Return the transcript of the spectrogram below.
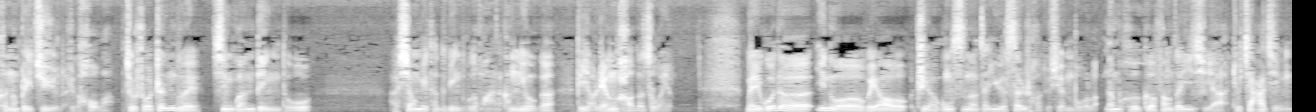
可能被寄予了这个厚望，就说针对新冠病毒啊，消灭它的病毒的话呢，可能有个比较良好的作用。美国的伊诺维奥制药公司呢，在一月三十号就宣布了，那么和各方在一起啊，就加紧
